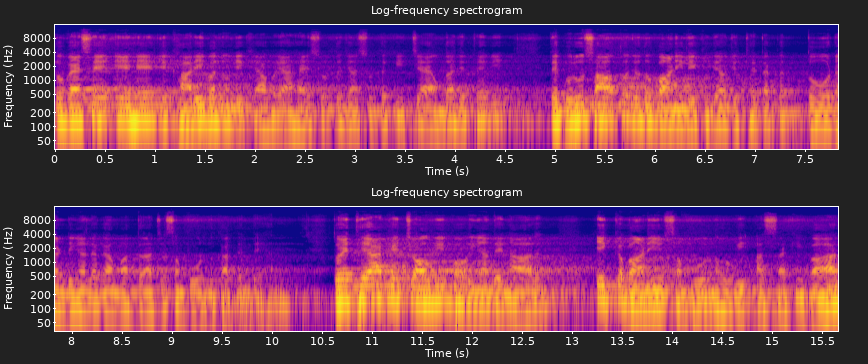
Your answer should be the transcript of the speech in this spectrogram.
ਤੋ ਵੈਸੇ ਇਹ ਲਿਖਾਰੀ ਵੱਲੋਂ ਲਿਖਿਆ ਹੋਇਆ ਹੈ, ਸ਼ੁੱਧ ਜਾਂ ਸ਼ੁੱਧ ਕੀਚਾ ਆਉਂਦਾ ਜਿੱਥੇ ਵੀ। ਤੇ ਗੁਰੂ ਸਾਹਿਬ ਤੋਂ ਜਦੋਂ ਬਾਣੀ ਲਿਖਦੇ ਆ ਜਿੱਥੇ ਤੱਕ ਦੋ ਡੰਡੀਆਂ ਲਗਾ ਮਾਤਰਾ 'ਚ ਸੰਪੂਰਨ ਕਰ ਦਿੰਦੇ ਹਨ। ਤੋ ਇੱਥੇ ਆ ਕੇ 24 ਪੌੜੀਆਂ ਦੇ ਨਾਲ ਇੱਕ ਬਾਣੀ ਸੰਪੂਰਨ ਹੋ ਗਈ, ਆਸਾ ਕੀ ਵਾਰ।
